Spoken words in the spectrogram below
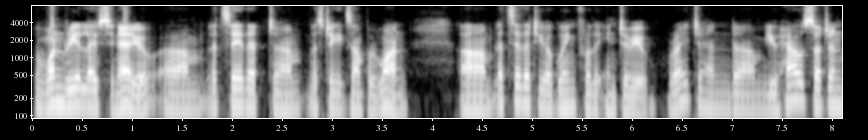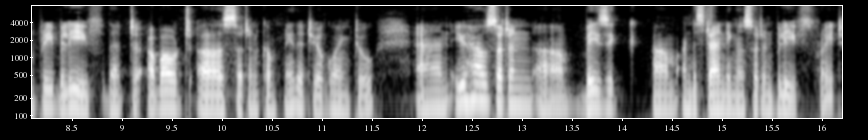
one real life scenario. Um, let's say that um, let's take example one. Um, let's say that you are going for the interview right? And you have certain pre-belief that uh, about a certain company that you're going to and you have certain uh, basic understanding or certain belief right?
